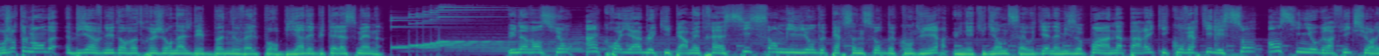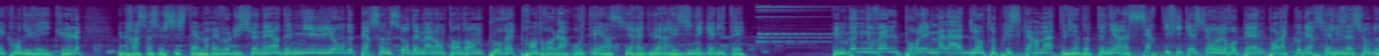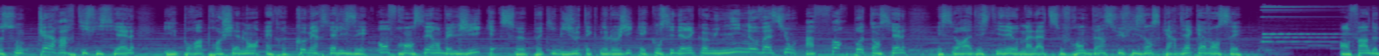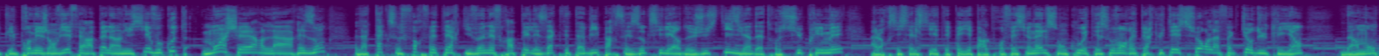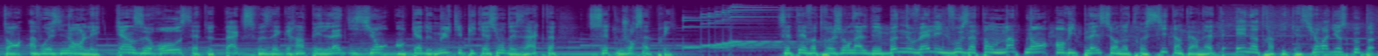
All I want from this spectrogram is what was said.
Bonjour tout le monde, bienvenue dans votre journal des bonnes nouvelles pour bien débuter la semaine. Une invention incroyable qui permettrait à 600 millions de personnes sourdes de conduire. Une étudiante saoudienne a mis au point un appareil qui convertit les sons en signaux graphiques sur l'écran du véhicule. Grâce à ce système révolutionnaire, des millions de personnes sourdes et malentendantes pourraient prendre la route et ainsi réduire les inégalités. Une bonne nouvelle pour les malades, l'entreprise Carmat vient d'obtenir la certification européenne pour la commercialisation de son cœur artificiel. Pourra prochainement être commercialisé en France et en Belgique. Ce petit bijou technologique est considéré comme une innovation à fort potentiel et sera destiné aux malades souffrant d'insuffisance cardiaque avancée. Enfin, depuis le 1er janvier, faire appel à un huissier vous coûte moins cher. La raison, la taxe forfaitaire qui venait frapper les actes établis par ces auxiliaires de justice vient d'être supprimée. Alors si celle-ci était payée par le professionnel, son coût était souvent répercuté sur la facture du client. D'un montant avoisinant les 15 euros, cette taxe faisait grimper l'addition en cas de multiplication des actes. C'est toujours ça de prix. C'était votre journal des bonnes nouvelles. Il vous attend maintenant en replay sur notre site internet et notre application Radioscoop.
